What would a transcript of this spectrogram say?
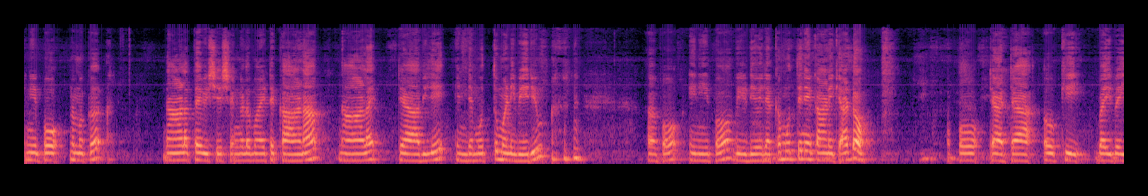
ഇനിയിപ്പോൾ നമുക്ക് നാളത്തെ വിശേഷങ്ങളുമായിട്ട് കാണാം. നാളെ രാവിലെ എന്റെ മുത്തുമണി വരും. അപ്പോൾ ഇനിയിപ്പോൾ വീഡിയോയിലൊക്കെ മുത്തിനെ കാണിക്കാം കേട്ടോ. അപ്പോൾ tata. Okay. Bye bye.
